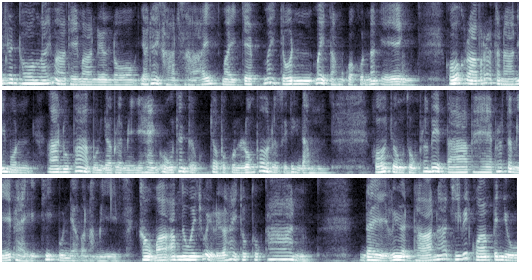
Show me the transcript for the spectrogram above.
นเงินทองไหลมาเทมาเนืองนอง อย่าได้ขาดสาย ไม่เจ็บไม่จนไม่ต่ำกว่าคนนั่นเอง ขอกราบพระราชนานิมนต์อานุภาพบุญญาบารมีแห่งองค์ท่านเจ้าประคุณหลวงพ่อฤาษีดิ่งดำขอจงทรงพระเมตตาแผ่พระสมีแผ่อิทธิบุญญาบารมี เข้ามาอำนวยช่วยเหลือให้ทุกๆทท่าน ได้เลื่อนฐานะชีวิตความเป็นอยู่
